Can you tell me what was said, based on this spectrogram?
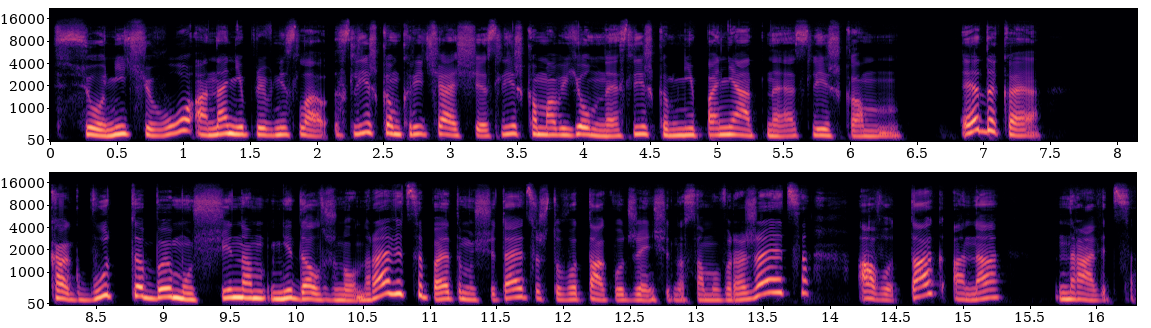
Все, ничего она не привнесла. Слишком кричащая, слишком объемная, слишком непонятная, слишком эдакая, как будто бы мужчинам не должно нравиться, поэтому считается, что вот так вот женщина самовыражается, а вот так она нравится.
